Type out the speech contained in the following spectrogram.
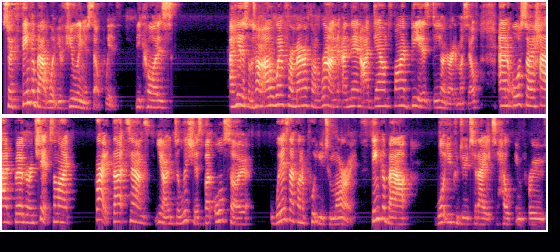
So think about what you're fueling yourself with because I hear this all the time. I went for a marathon run and then I downed five beers, dehydrated myself, and also had burger and chips. I'm like, great, that sounds, you know, delicious, but also where's that going to put you tomorrow? Think about what you could do today to help improve,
